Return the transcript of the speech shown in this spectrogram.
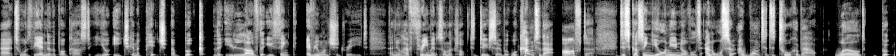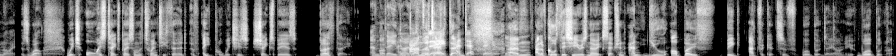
uh, towards the end of the podcast, you're each going to pitch a book that you love that you think everyone should read, and you'll have three minutes on the clock to do so. But we'll come to that after discussing your new novels. And also, I wanted to talk about World Book Night as well, which always takes place on the 23rd of April, which is Shakespeare's birthday. and the uh, day he and died. the death day. And Death Day. Um, and of course, this year is no exception. And you are both big advocates of World Book Day, aren't you? World Book Night.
